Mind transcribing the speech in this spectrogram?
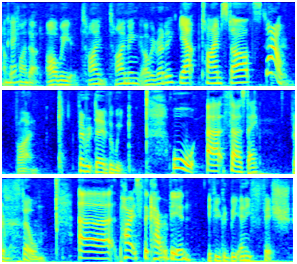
and Okay. we'll find out. Are we time timing? Are we ready? Yep, time starts now. Fine. Favorite day of the week. Oh, uh, Thursday. Favorite film. Uh, Pirates of the Caribbean. If you could be any fish.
